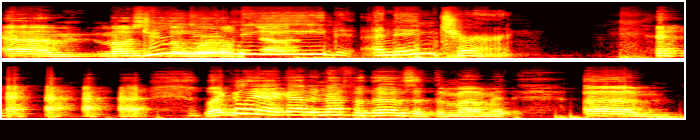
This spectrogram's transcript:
um, most Do of the world need an intern. Luckily, I got enough of those at the moment. Um,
